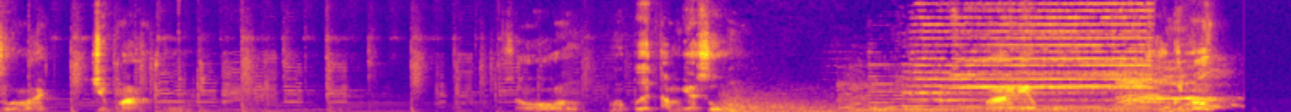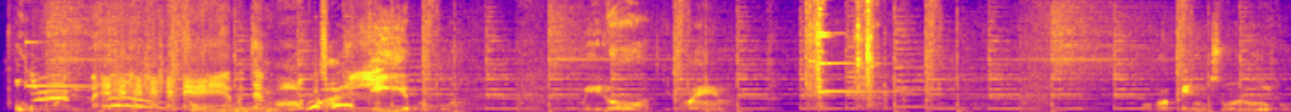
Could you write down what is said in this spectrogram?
สวนมาจึบมากูสองมึงเปิดต่ำอย่าสูง มาแล้วกูสูงขึ้นหน่อยโอ้ยแหมมันจะหอมหฉุวานยเจี๊ยบครับผมไม่รอดเด็ดแมมออกมาเป็นทรงนี้ผม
